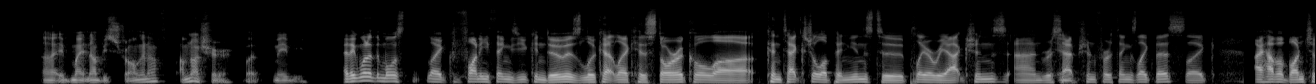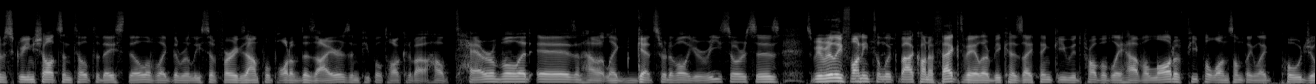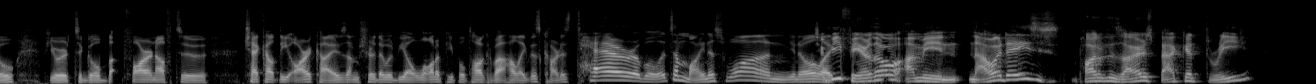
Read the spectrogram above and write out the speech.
uh, it might not be strong enough. I'm not sure but maybe. I think one of the most like funny things you can do is look at like historical uh contextual opinions to player reactions and reception for things like this. Like I have a bunch of screenshots until today still of like the release of for example Pot of Desires and people talking about how terrible it is and how it like gets rid of all your resources. So it'd be really funny to look back on Effect Veiler because I think you would probably have a lot of people on something like Pojo if you were to go b- far enough to check out the archives, I'm sure there would be a lot of people talking about how like this card is terrible. It's a minus one, you know, to like be fair though i mean nowadays pot of desires back at three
